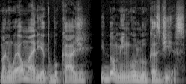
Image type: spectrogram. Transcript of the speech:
Manuel Maria do Bucage e Domingo Lucas Dias.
